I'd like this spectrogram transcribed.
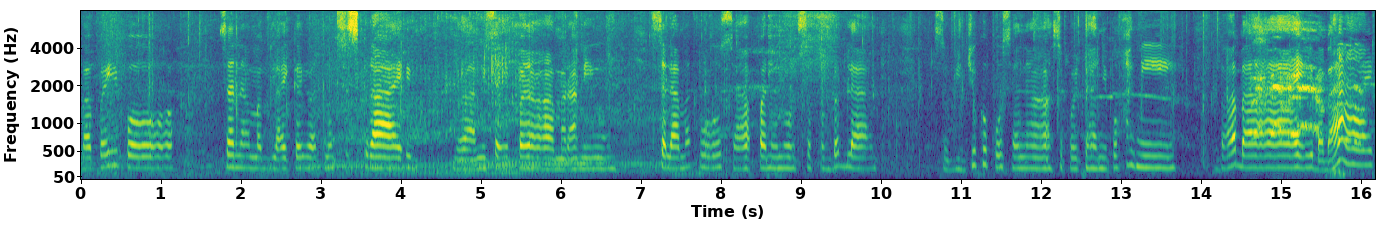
Bye-bye po. Sana mag-like kayo at mag-subscribe. Marami sa pa, maraming salamat po sa panonood sa pagbablog. Sa video ko po, sana supportahan niyo po kami. Bye-bye. Bye-bye.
